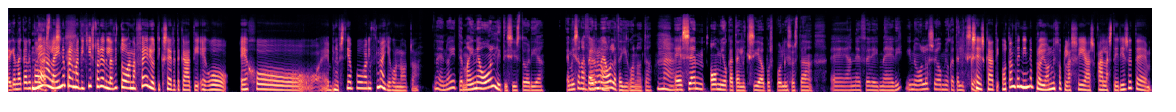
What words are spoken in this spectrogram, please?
2023 για να κάνει Ναι, παράσταση. αλλά είναι πραγματική ιστορία. Δηλαδή το αναφέρει ότι ξέρετε κάτι. Εγώ έχω εμπνευστεί από αληθινά γεγονότα. Ναι, εννοείται. Μα είναι όλη της η ιστορία. Εμείς αναφέρουμε Φοβερό. όλα τα γεγονότα. Ναι. Ε, σε ομοιοκαταληξία, όπως πολύ σωστά ε, ανέφερε η Μέρη, είναι όλο σε ομοιοκαταληξία. Ξέρεις κάτι, όταν δεν είναι προϊόν μυθοπλασίας, αλλά στηρίζεται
